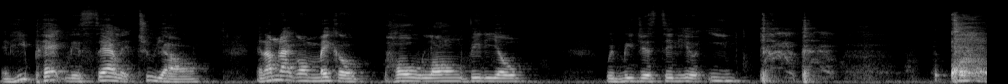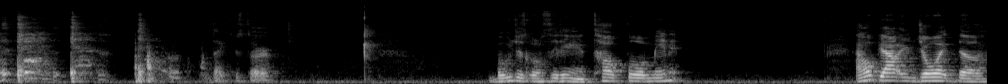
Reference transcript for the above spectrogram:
And he packed this salad to y'all. And I'm not going to make a whole long video with me just sitting here eating. Thank you, sir. But we're just going to sit here and talk for a minute. I hope y'all enjoyed the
